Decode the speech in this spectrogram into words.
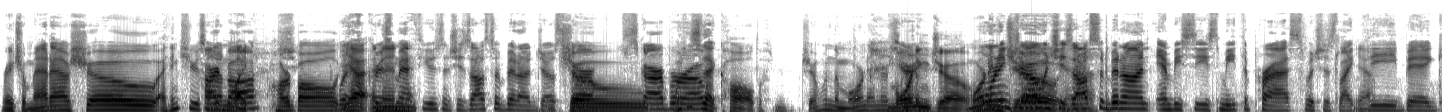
Rachel Maddow's show. I think she was on like Hardball. with yeah, Chris and then Matthews, and she's also been on Joe, Joe Scarborough. What is that called? Joe in the morning or Morning? Joe. Morning, Morning Joe, and she's yeah. also been on NBC's Meet the Press, which is like Yeah. the big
